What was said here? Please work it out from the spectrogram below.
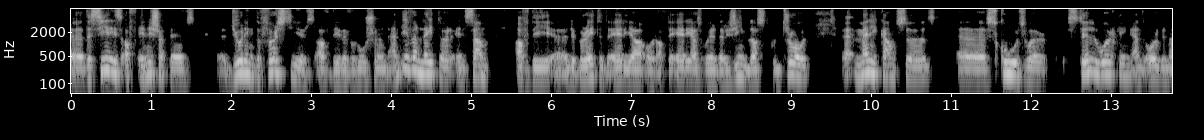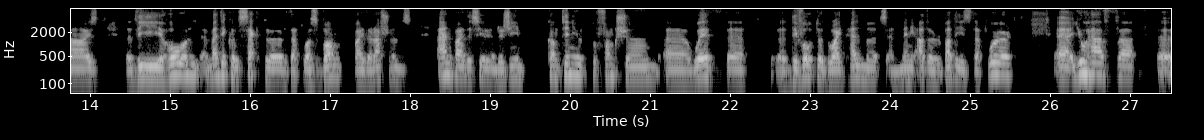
uh, the series of initiatives during the first years of the revolution, and even later in some of the uh, liberated area or of the areas where the regime lost control, uh, many councils, uh, schools were still working and organized. The whole medical sector that was bombed by the Russians and by the Syrian regime continued to function uh, with uh, devoted white helmets and many other bodies that worked. Uh, you have uh, uh,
